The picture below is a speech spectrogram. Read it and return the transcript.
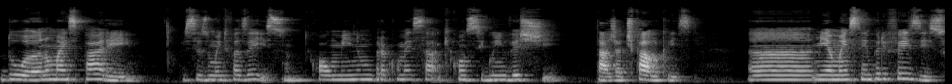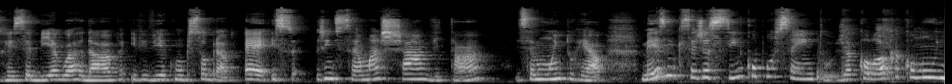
do ano, mas parei. Preciso muito fazer isso. Qual o mínimo para começar que consigo investir? Tá, já te falo, Cris. Uh, minha mãe sempre fez isso. Recebia, guardava e vivia com o que sobrava. É, isso, gente, isso é uma chave, tá? Isso é muito real. Mesmo que seja 5%, já coloca como um,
